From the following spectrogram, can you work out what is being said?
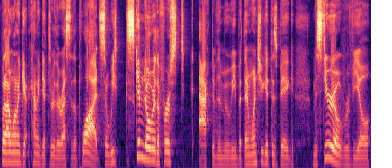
but I want to get kind of get through the rest of the plot. So we skimmed over the first act of the movie, but then once you get this big Mysterio reveal,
